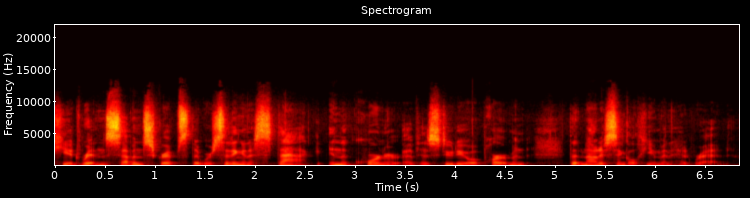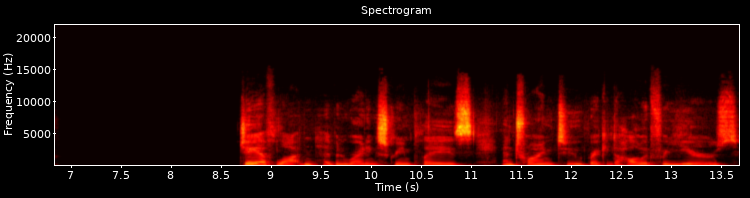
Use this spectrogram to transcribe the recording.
he had written seven scripts that were sitting in a stack in the corner of his studio apartment that not a single human had read. J.F. Lawton had been writing screenplays and trying to break into Hollywood for years.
